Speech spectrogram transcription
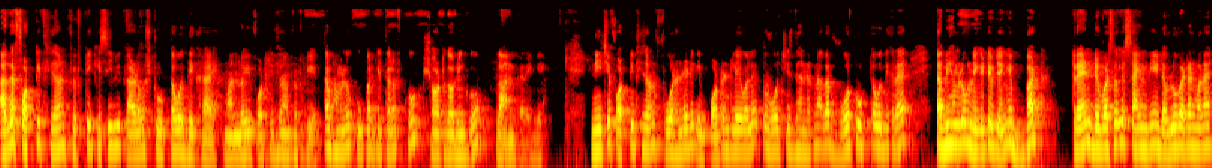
अगर फोर्टी थ्री थाउज़ेंड फिफ्टी किसी भी कार्ड टूटता हुआ दिख रहा है, मान लो ये फोर्टी थ्री थाउज़ेंड फिफ्टी है, तब हम लोग ऊपर की तरफ़ को शॉर्ट कवरिंग को प्लान करेंगे। नीचे forty three thousand four hundred एक इंपॉर्टेंट लेवल है तो वो चीज़ ध्यान रखना। अगर वो टूटता हुआ दिख रहा है, तभी हम लोग नेगेटिव जाएँगे बट ट्रेंड रिवर्सल के साइन दिए डब्ल्यू पैटर्न बनाए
